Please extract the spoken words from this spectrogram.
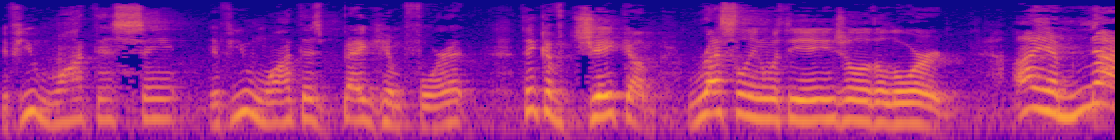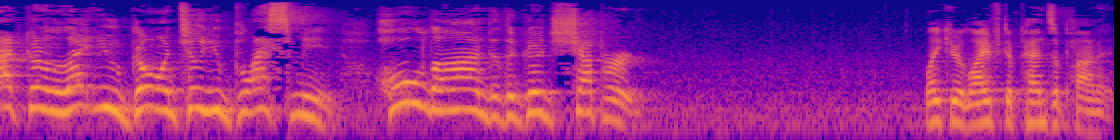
If you want this, saint, if you want this, beg him for it. Think of Jacob wrestling with the angel of the Lord. I am not going to let you go until you bless me. Hold on to the good shepherd like your life depends upon it.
